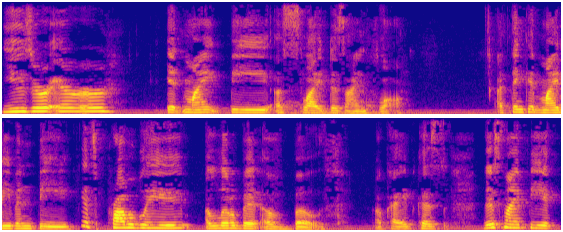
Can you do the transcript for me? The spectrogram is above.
user error. It might be a slight design flaw. I think it might even be, it's probably a little bit of both okay? Because this might be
